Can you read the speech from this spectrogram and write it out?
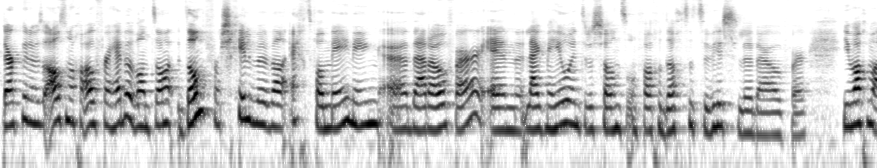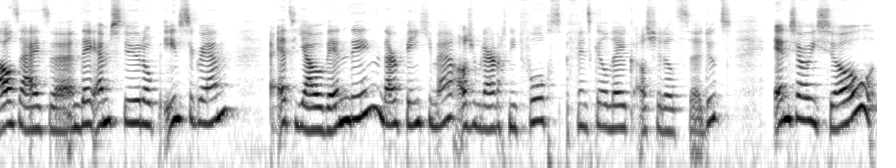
daar kunnen we het altijd nog over hebben. Want dan, dan verschillen we wel echt van mening eh, daarover. En het lijkt me heel interessant om van gedachten te wisselen daarover. Je mag me altijd uh, een DM sturen op Instagram. Jouw wending, daar vind je me. Als je me daar nog niet volgt, vind ik heel leuk als je dat uh, doet. En sowieso,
